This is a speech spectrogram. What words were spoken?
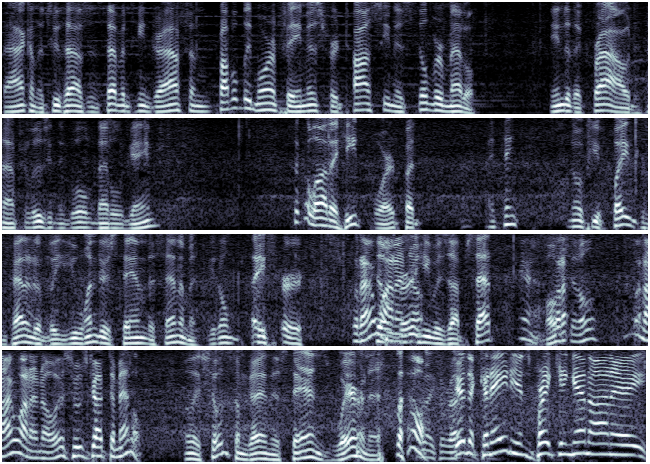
Back in the 2017 draft, and probably more famous for tossing his silver medal into the crowd after losing the gold medal game. Took a lot of heat for it, but I think you know if you've played competitively, you understand the sentiment. You don't play for What I want to know, He was upset, Yeah, what I- emotional. what I want to know is who's got the medal. Well, they showed some guy in the stands wearing it. Oh, Like here the Canadians breaking in on a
